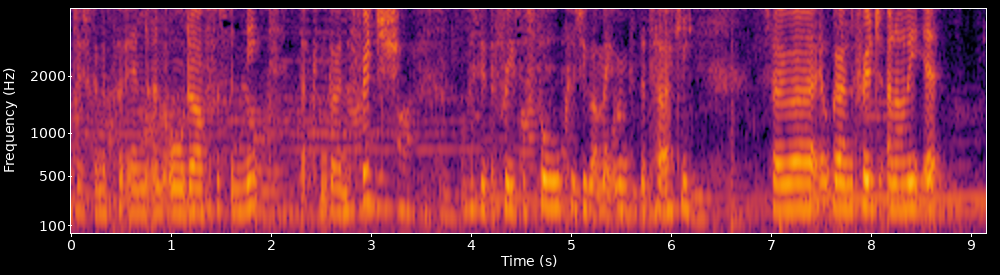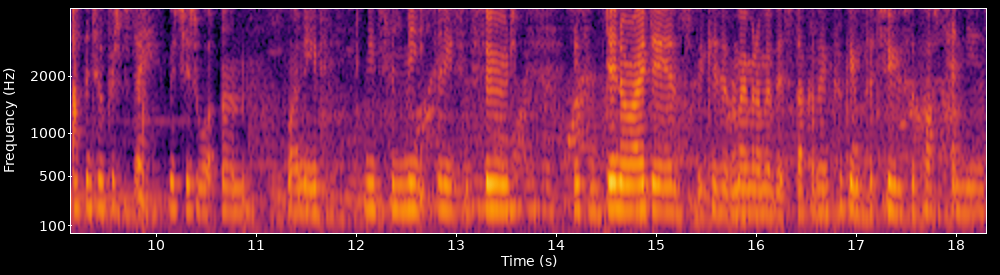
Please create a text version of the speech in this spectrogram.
just going to put in an order for some meat that can go in the fridge. Obviously the freezer's full because you've got to make room for the turkey. So uh, it'll go in the fridge and I'll eat it up until Christmas Day, which is what um what I need. I need some meat, I need some food, I need some dinner ideas because at the moment I'm a bit stuck. I've been cooking for two for the past ten years,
